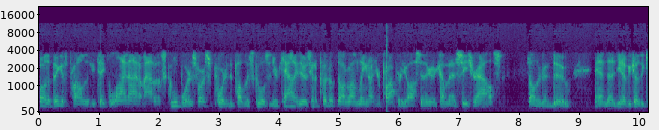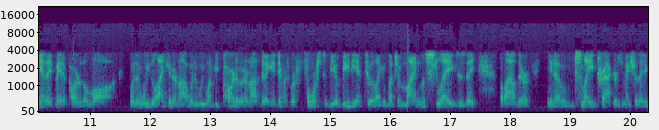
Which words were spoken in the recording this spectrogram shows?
Well, the biggest problem is if you take the line item out of the school board as far as supporting the public schools in your county, they're just going to put a doggone lien on your property, Austin. They're going to come in and seize your house. That's all they're going to do. And, uh, you know, because, again, they've made it part of the law. Whether we like it or not, whether we want to be part of it or not, doesn't make any difference. We're forced to be obedient to it like a bunch of mindless slaves as they allow their, you know, slave trackers to make sure they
